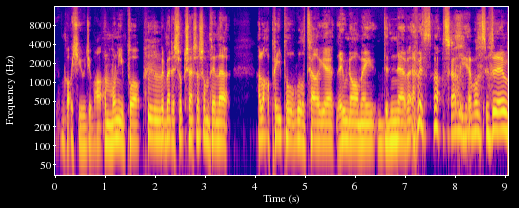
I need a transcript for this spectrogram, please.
we haven't got a huge amount of money, but Hmm. we've made a success of something that. A lot of people will tell you who know me they never ever thought I'd be able to do,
